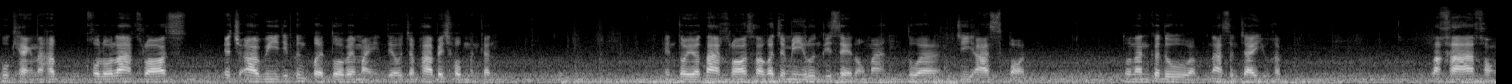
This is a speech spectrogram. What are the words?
คู่แข่งนะครับ Corolla Cross HRV ที่เพิ่งเปิดตัวไปใหม่ เดี๋ยวจะพาไปชมเหมือนกัน เห็น Toyota Cross เขาก็จะมีรุ่นพิเศษออกมาตัว GR Sport ตัวนั้นก็ดูแบบน่าสนใจอยู่ครับ ราคาของ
